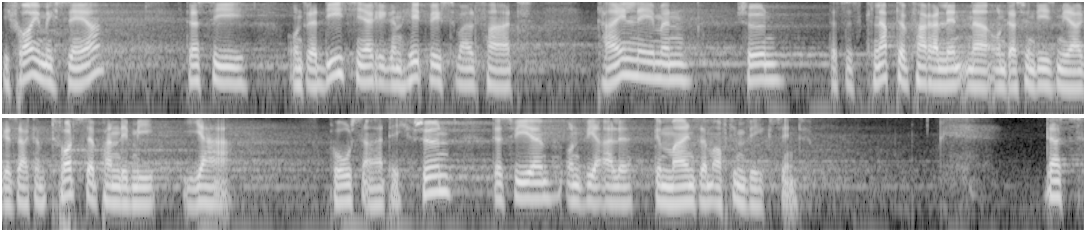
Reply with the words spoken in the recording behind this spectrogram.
Ich freue mich sehr, dass Sie unserer diesjährigen Hedwigswallfahrt teilnehmen. Schön, dass es klappte, Pfarrer Lindner, und dass wir in diesem Jahr gesagt haben, trotz der Pandemie, ja. Großartig. Schön, dass wir und wir alle gemeinsam auf dem Weg sind. Das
